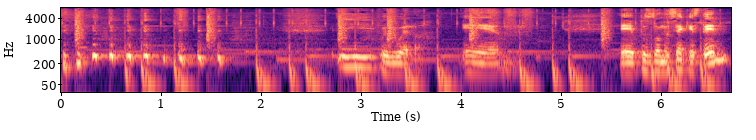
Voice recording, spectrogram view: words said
y pues bueno, pues donde sea que estén,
